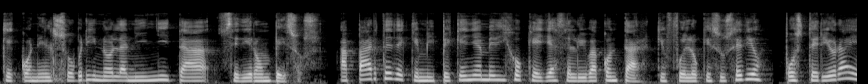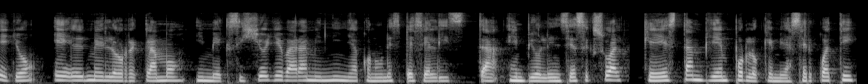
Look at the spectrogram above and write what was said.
que con el sobrino, la niñita, se dieron besos. Aparte de que mi pequeña me dijo que ella se lo iba a contar, que fue lo que sucedió. Posterior a ello, él me lo reclamó y me exigió llevar a mi niña con un especialista en violencia sexual, que es también por lo que me acerco a ti,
